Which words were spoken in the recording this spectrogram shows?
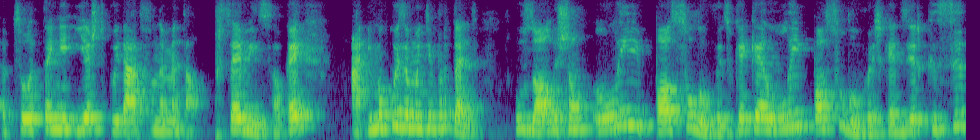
a pessoa tenha este cuidado fundamental. Percebe isso, ok? Ah, e uma coisa muito importante, os óleos são lipossolúveis. O que é que é lipossolúveis? Quer dizer que se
